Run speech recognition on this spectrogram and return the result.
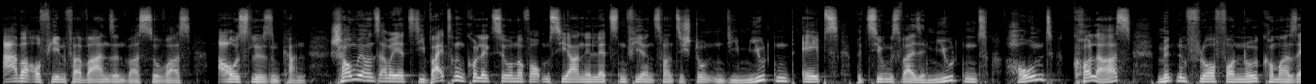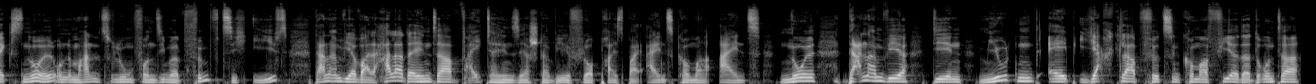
Aber auf jeden Fall Wahnsinn, was sowas auslösen kann. Schauen wir uns aber jetzt die weiteren Kollektionen auf OpenSea an in den letzten 24 Stunden. Die Mutant Apes bzw. Mutant Honed Collars mit einem Floor von 0,60 und einem Handelsvolumen von 750 EVs. Dann haben wir Valhalla dahinter, weiterhin sehr stabil, Floorpreis bei 1,10. Dann haben wir den Mutant Ape Yacht Club 14,4, darunter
